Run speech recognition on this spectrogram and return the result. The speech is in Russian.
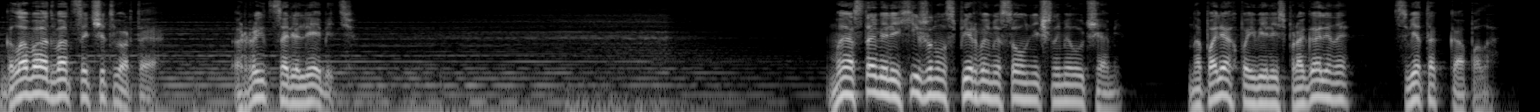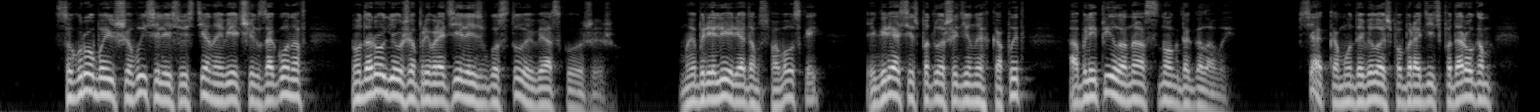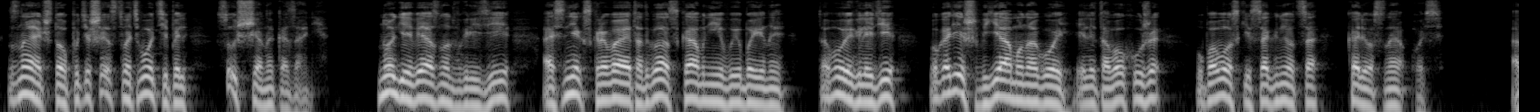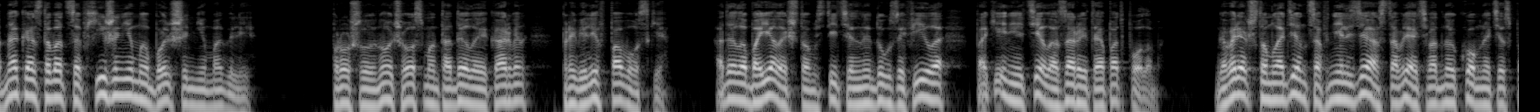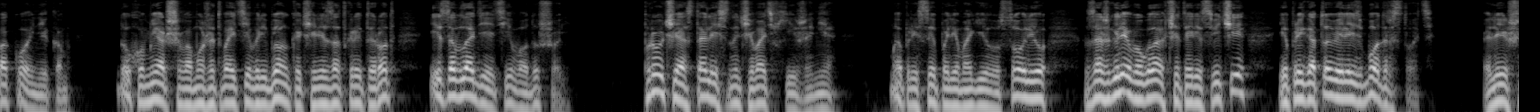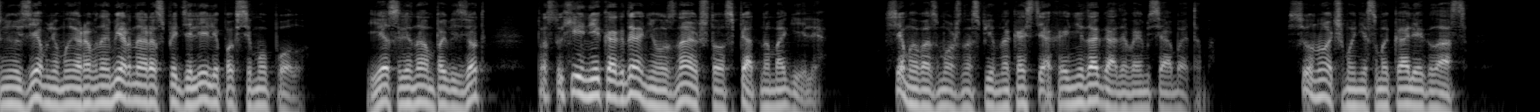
Глава 24. Рыцарь-лебедь. Мы оставили хижину с первыми солнечными лучами. На полях появились прогалины, света капало. Сугробы еще высились у стен овечьих загонов, но дороги уже превратились в густую вязкую жижу. Мы брели рядом с повозкой, и грязь из-под лошадиных копыт облепила нас с ног до головы. Всяк, кому довелось побродить по дорогам, знает, что путешествовать в оттепель — сущее наказание. Ноги вязнут в грязи, а снег скрывает от глаз камни и выбоины. Того и гляди, угодишь в яму ногой, или того хуже, у повозки согнется колесная ось. Однако оставаться в хижине мы больше не могли. Прошлую ночь Осмонд, Адела и Карвин провели в повозке. Адела боялась, что мстительный дух Зефила покинет тело, зарытое под полом. — Говорят, что младенцев нельзя оставлять в одной комнате с покойником. Дух умершего может войти в ребенка через открытый рот и завладеть его душой. Прочие остались ночевать в хижине. Мы присыпали могилу солью, зажгли в углах четыре свечи и приготовились бодрствовать. Лишнюю землю мы равномерно распределили по всему полу. Если нам повезет, пастухи никогда не узнают, что спят на могиле. — все мы, возможно, спим на костях и не догадываемся об этом. Всю ночь мы не смыкали глаз.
